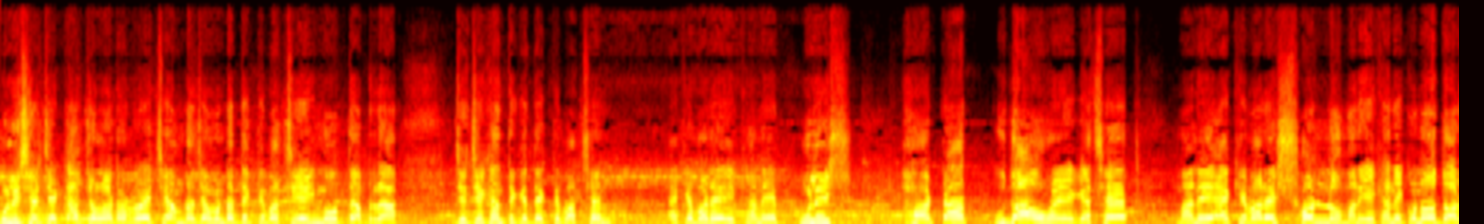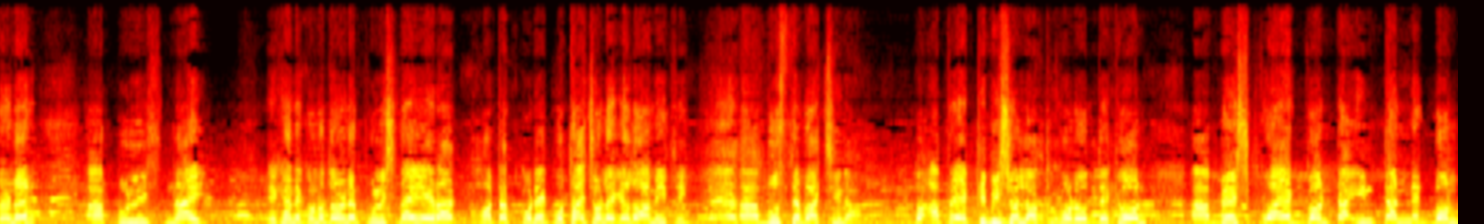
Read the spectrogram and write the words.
পুলিশের যে কার্যালয়টা রয়েছে, আমরা যেমনটা দেখতে পাচ্ছি, এই মুহূর্তে আপনারা যে যেখান থেকে দেখতে পাচ্ছেন, একেবারে এখানে পুলিশ হঠাৎ উদাও হয়ে গেছে মানে একেবারে শূন্য মানে এখানে কোনো ধরনের পুলিশ নাই। এখানে কোনো ধরনের পুলিশ নাই, এরা হঠাৎ করে কোথায় চলে গেল আমি ঠিক বুঝতে পারছি না। তো আপনি একটি বিষয় লক্ষ্য করুন, দেখুন বেশ কয়েক ঘণ্টা ইন্টারনেট বন্ধ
